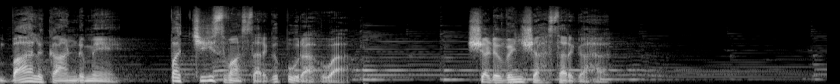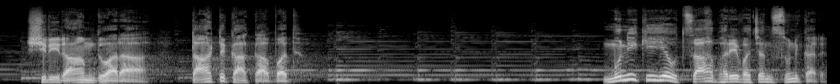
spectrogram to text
बाल कांड में पच्चीसवां सर्ग पूरा हुआ। षडविंश सर्ग। श्री राम द्वारा ताटका का वध मुनि के ये उत्साह भरे वचन सुनकर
